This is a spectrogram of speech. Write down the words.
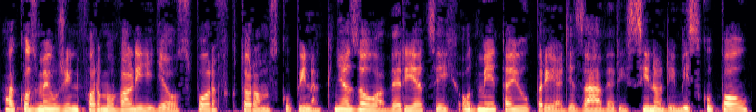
ako sme už informovali, ide o spor, v ktorom skupina kňazov a veriacich odmietajú prijať závery synody biskupov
